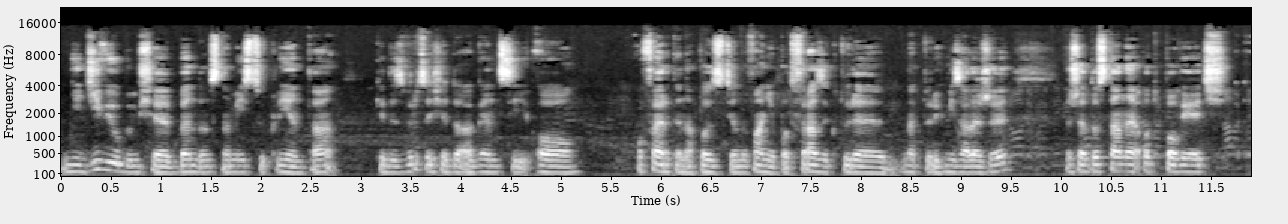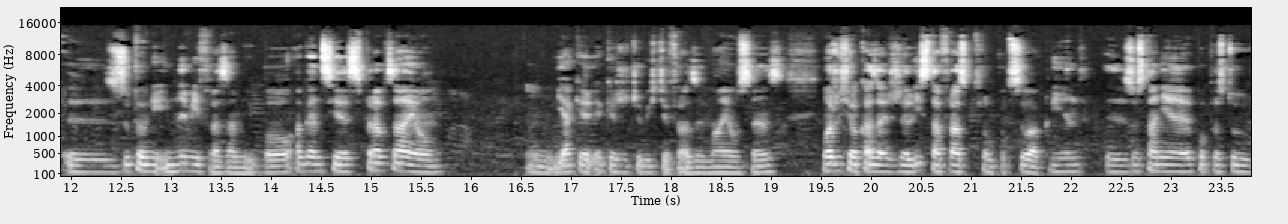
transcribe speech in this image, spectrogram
nie dziwiłbym się, będąc na miejscu klienta, kiedy zwrócę się do agencji o ofertę na pozycjonowanie pod frazy, które, na których mi zależy, że dostanę odpowiedź y, z zupełnie innymi frazami, bo agencje sprawdzają, mm, jakie, jakie rzeczywiście frazy mają sens. Może się okazać, że lista fraz, którą podsyła klient, y, zostanie po prostu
